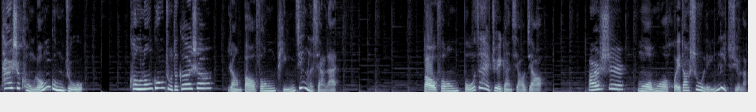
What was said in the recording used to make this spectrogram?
她是恐龙公主。恐龙公主的歌声让暴风平静了下来。暴风不再追赶小脚，而是。默默回到树林里去了。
